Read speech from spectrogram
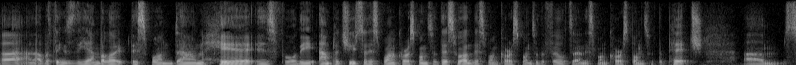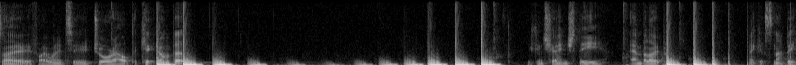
Uh, and other things is the envelope. This one down here is for the amplitude. So this one corresponds with this one, this one corresponds with the filter, and this one corresponds with the pitch. Um, so if I wanted to draw out the kick drum a bit, you can change the envelope make it snappy.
